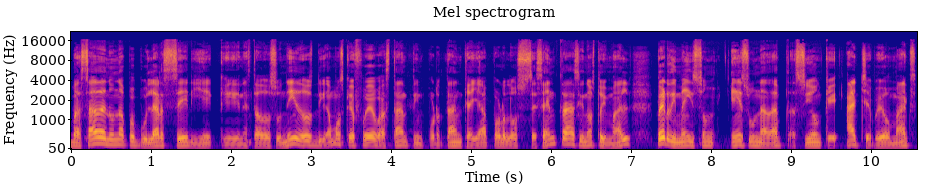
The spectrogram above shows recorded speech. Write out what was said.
basada en una popular serie que en Estados Unidos digamos que fue bastante importante allá por los 60, si no estoy mal. Perdy Mason es una adaptación que HBO Max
